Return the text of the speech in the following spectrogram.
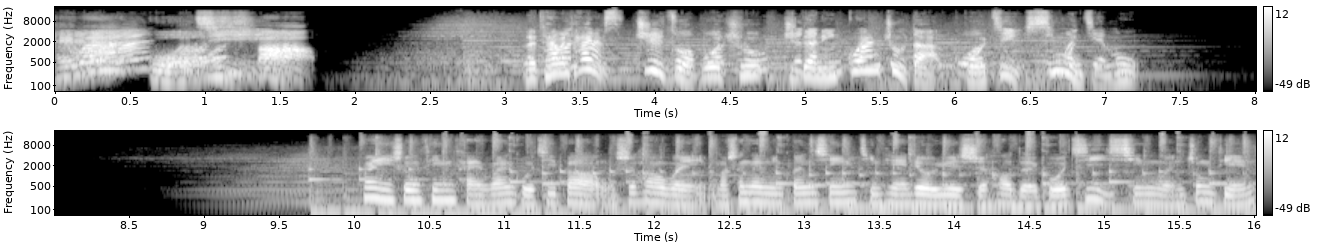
台湾国际报，The Taiwan Times 制作播出，值得您关注的国际新闻节目。欢迎收听台湾国际报，我是浩伟，马上带您关心今天六月十号的国际新闻重点。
